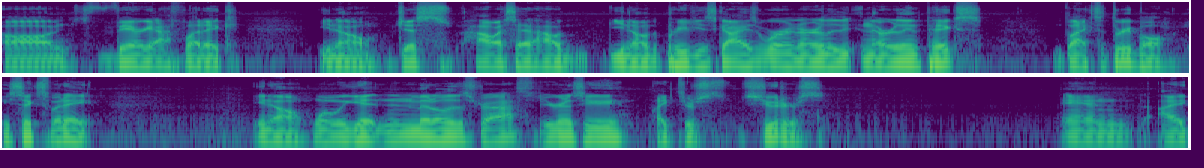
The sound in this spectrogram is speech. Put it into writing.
Um, very athletic. You know, just how I said how you know the previous guys were in early in the early in the picks. Black's a three ball. He's six foot eight. You know, when we get in the middle of this draft, you're gonna see like there's shooters. And I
